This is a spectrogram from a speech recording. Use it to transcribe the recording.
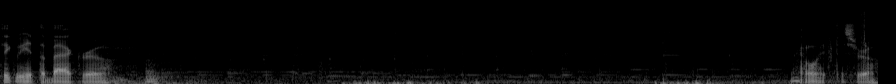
Think we hit the back row. I will hit this row.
